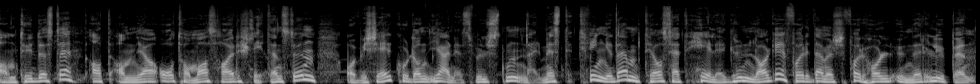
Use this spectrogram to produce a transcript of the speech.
antydes det at Anja og Thomas har slitt en stund, og vi ser hvordan hjernesvulsten nærmest tvinger dem til å sette hele grunnlaget for deres forhold under lupen.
